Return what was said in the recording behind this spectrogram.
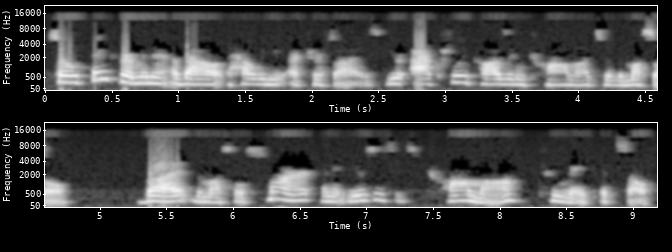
So think for a minute about how when you exercise, you're actually causing trauma to the muscle, but the muscle's smart and it uses its trauma to make itself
